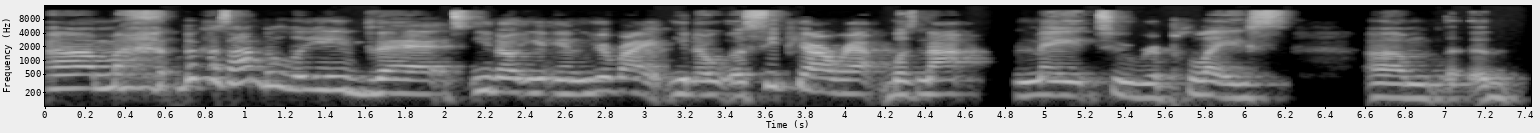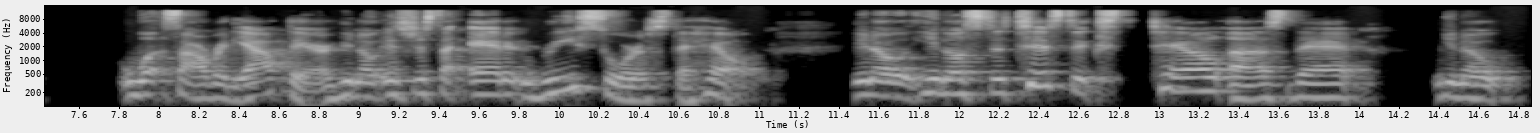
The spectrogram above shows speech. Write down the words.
Um, because I believe that, you know, and you're right, you know, a CPR wrap was not made to replace um, what's already out there. You know, it's just an added resource to help you know you know statistics tell us that you know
